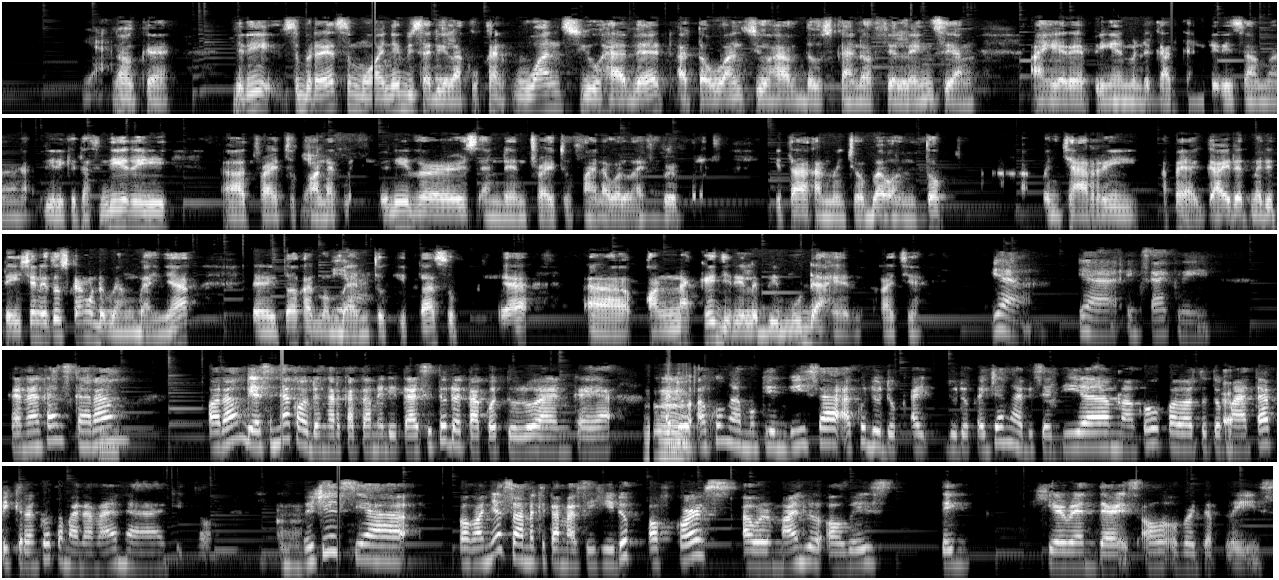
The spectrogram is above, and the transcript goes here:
Yeah. Oke. Okay. Jadi sebenarnya semuanya bisa dilakukan once you have it atau once you have those kind of feelings yang akhirnya ingin mendekatkan diri sama diri kita sendiri, uh, try to connect with the universe and then try to find our life purpose. Kita akan mencoba untuk mencari apa ya guided meditation itu sekarang udah yang banyak dan itu akan iya. membantu yeah. kita supaya uh, connectnya jadi lebih mudah ya Raja. Ya, yeah, ya yeah, exactly. Karena kan sekarang hmm orang biasanya kalau dengar kata meditasi itu udah takut duluan kayak hmm. aduh aku nggak mungkin bisa aku duduk duduk aja nggak bisa diam aku kalau tutup ya. mata pikiranku ke mana-mana gitu hmm. which is ya pokoknya selama kita masih hidup of course our mind will always think here and there is all over the place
